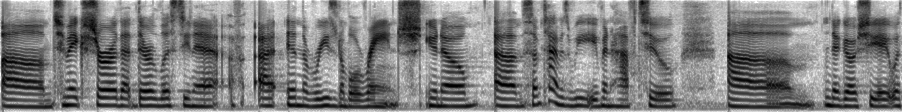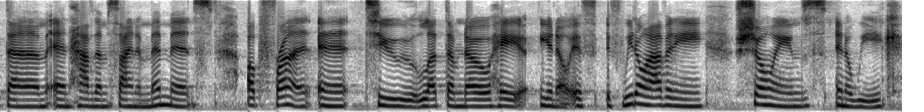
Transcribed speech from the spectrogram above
um, to make sure that they're listing it at, in the reasonable range. You know, um, sometimes we even have to um, negotiate with them and have them sign amendments up front and to let them know, hey, you know, if if we don't have any showings in a week,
